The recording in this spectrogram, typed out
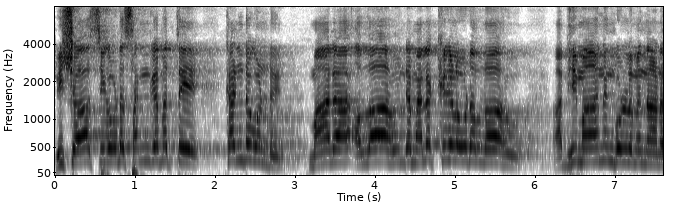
വിശ്വാസികളുടെ സംഗമത്തെ കണ്ടുകൊണ്ട് മാല അള്ളാഹുവിന്റെ മലക്കുകളോട് അള്ളാഹു അഭിമാനം കൊള്ളുമെന്നാണ്.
